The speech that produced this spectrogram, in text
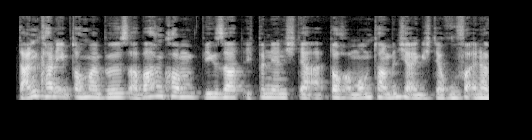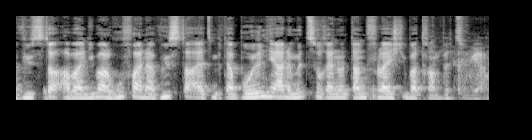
dann kann eben doch mal ein böses Erwachen kommen. Wie gesagt, ich bin ja nicht der, doch momentan bin ich eigentlich der Rufer einer Wüste, aber lieber Rufer einer Wüste, als mit der Bullenherde mitzurennen und dann vielleicht übertrampelt zu werden.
